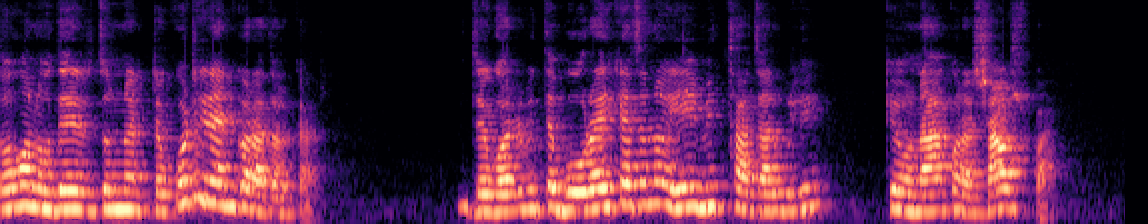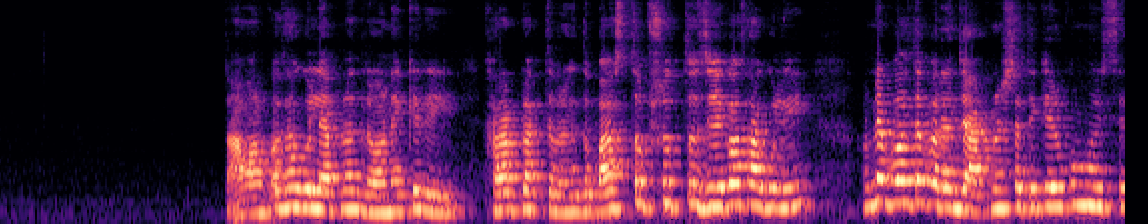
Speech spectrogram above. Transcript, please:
তখন ওদের জন্য একটা কঠিন আইন করা দরকার। যে ঘরের ভিতরে বউ রাইখা যেন এই মিথ্যা আচারগুলি কেউ না করার সাহস পায়। তা আমার কথাগুলি আপনাদের অনেকেরই খারাপ লাগতে পারে, কিন্তু বাস্তব সত্য যে কথাগুলি, আপনি বলতে পারেন যে আপনার সাথে কীরকম হয়েছে?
